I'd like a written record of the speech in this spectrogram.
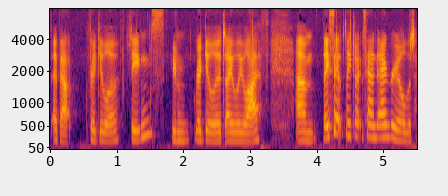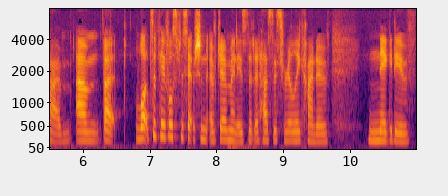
about regular things in regular daily life, um, they certainly don't sound angry all the time. Um, but lots of people's perception of German is that it has this really kind of negative,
